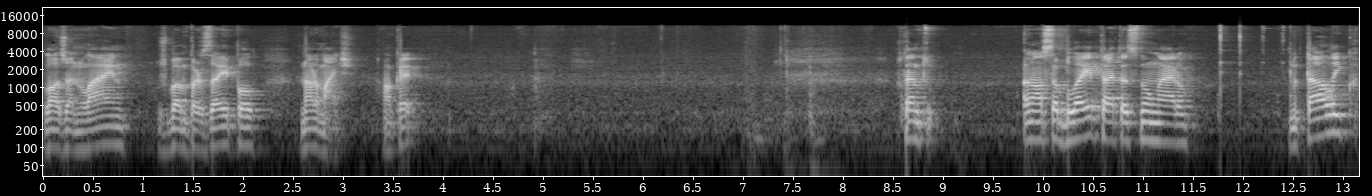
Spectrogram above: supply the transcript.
loja online, os bumpers Apple normais, ok? Portanto, a nossa blade trata-se de um aro metálico,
